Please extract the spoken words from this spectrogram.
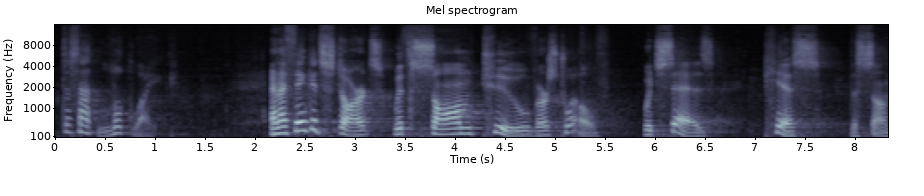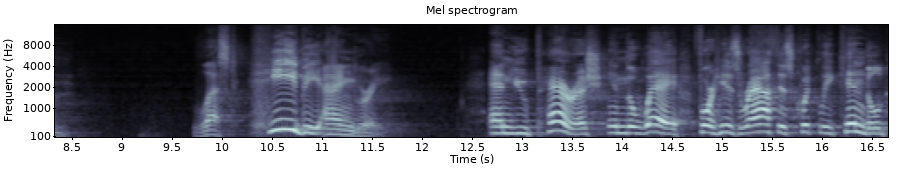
What does that look like? And I think it starts with Psalm 2, verse 12, which says, Kiss the Son, lest he be angry and you perish in the way, for his wrath is quickly kindled.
